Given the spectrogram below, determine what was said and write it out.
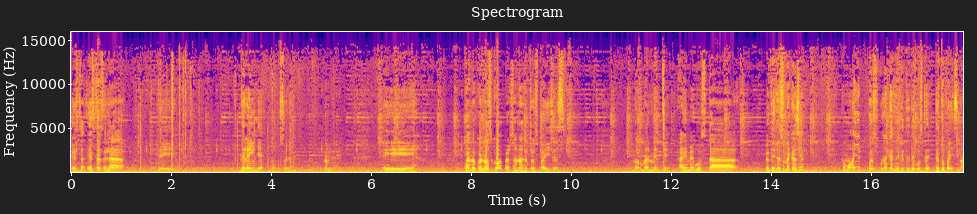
Esta, esta es de la. de. de la India, como suena. ¿No? Eh, cuando conozco a personas de otros países, normalmente a mí me gusta pedirles una canción. Como, oye, pues una canción que a ti te guste de tu país, ¿no?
